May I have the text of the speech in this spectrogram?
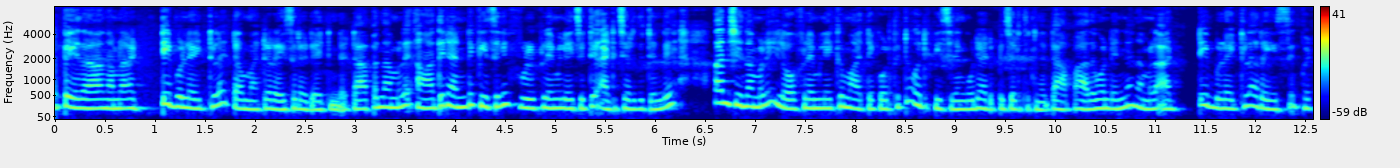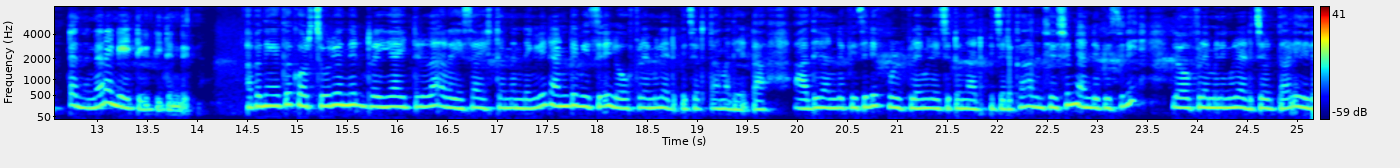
ഇപ്പോൾ ഇതാ നമ്മൾ അടിപൊളിയായിട്ടുള്ള ടൊമാറ്റോ റൈസ് റെഡി ആയിട്ടുണ്ട് കേട്ടോ അപ്പം നമ്മൾ ആദ്യം രണ്ട് പീസിൽ ഫുൾ ഫ്ലെയിമിൽ വെച്ചിട്ട് അടിച്ചെടുത്തിട്ടുണ്ട്. അതിനുശേഷം നമ്മൾ ലോ ഫ്ലെയിമിലേക്ക് മാറ്റി കൊടുത്തിട്ട് ഒരു പീസിലും കൂടി അടുപ്പിച്ചെടുത്തിട്ടുണ്ട് കേട്ടോ അപ്പോൾ അതുകൊണ്ട് തന്നെ നമ്മൾ അടിപൊളിയായിട്ടുള്ള റൈസ് പെട്ടെന്ന് തന്നെ റെഡി ആയിട്ട് കിട്ടിയിട്ടുണ്ട്. അപ്പോൾ നിങ്ങൾക്ക് കുറച്ചുകൂടി ഒന്ന് ഡ്രൈ ആയിട്ടുള്ള റൈസ് ഇഷ്ടമെന്നുണ്ടെങ്കിൽ രണ്ട് പീസിൽ ലോ ഫ്ലെയിമിൽ അടുപ്പിച്ചെടുത്താൽ മതി കേട്ടോ. ആദ്യം രണ്ട് പീസിൽ ഫുൾ ഫ്ലെയിമിൽ വെച്ചിട്ടൊന്ന് അടുപ്പിച്ചെടുക്കുക. അതിനുശേഷം രണ്ട് പീസിൽ ലോ ഫ്ലെയിമിലും കൂടി അടിച്ചെടുത്താൽ ഇതിൽ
